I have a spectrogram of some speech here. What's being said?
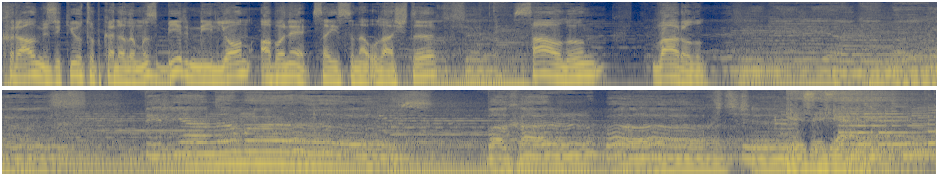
Kral Müzik YouTube kanalımız 1 milyon abone sayısına ulaştı. Sağ olun, var olun. Bir yanımız bahar bahçe gezegen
